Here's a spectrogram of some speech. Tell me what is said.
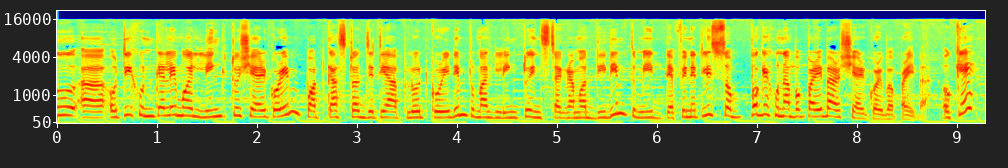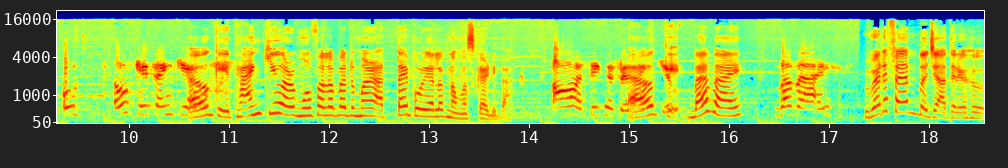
অতি সোনকালে খালি মই লিংকটো শ্বেয়াৰ কৰিম পডকাষ্টত যেতিয়া আপলোড কৰি দিম তোমাক লিংকটো ইনষ্টাগ্ৰামত দি দিম তুমি ডেফিনেটলি চবকে শুনাব পাৰিবা আৰু শ্বেয়াৰ কৰিব পাৰিবা অ'কে অ'কে থেংক ইউ আৰু মোৰ ফালৰ পৰা তোমাৰ আটাই পৰিয়ালক নমস্কাৰ দিবা। ঠিক আছে okay bye bye bye bye red F M বজাতে ৰহো।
